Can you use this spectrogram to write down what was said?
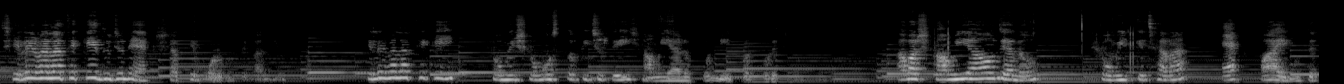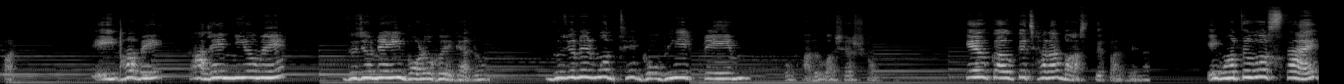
ছেলেবেলা থেকে দুজনে একসাথে বড় হতে লাগল। ছেলেবেলা থেকেই সমীর সমস্ত কিছুতেই স্বামীয়ার উপর নির্ভর করে চলত আবার স্বামীয়াও যেন সমীরকে ছাড়া এক পা এগোতে পারত এইভাবে কালের নিয়মে দুজনেই বড় হয়ে গেল। দুজনের মধ্যে গভীর প্রেম ও ভালোবাসার সম্পর্ক। কেউ কাউকে ছাড়া বাঁচতে পারবে না। এই মতাবস্থায়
